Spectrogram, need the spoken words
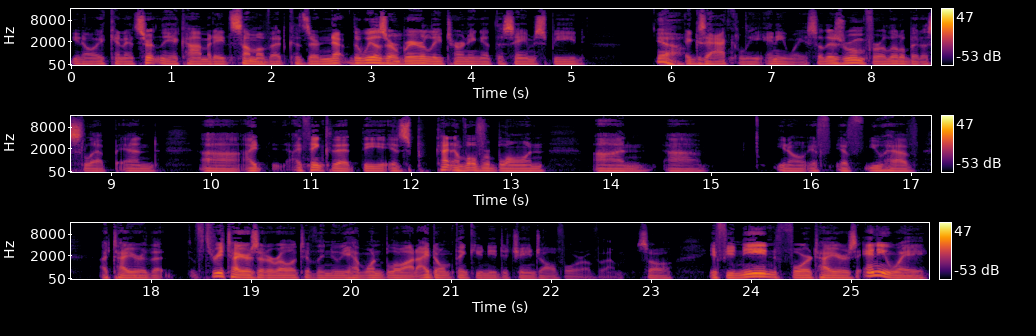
you know, it can it certainly accommodate some of it because they're ne- the wheels are rarely turning at the same speed Yeah. exactly anyway. So there's room for a little bit of slip, and uh, I I think that the it's kind of overblown on uh, you know if if you have a tire that three tires that are relatively new, you have one blowout. I don't think you need to change all four of them. So if you need four tires anyway.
